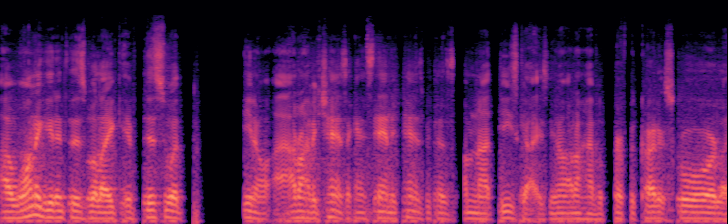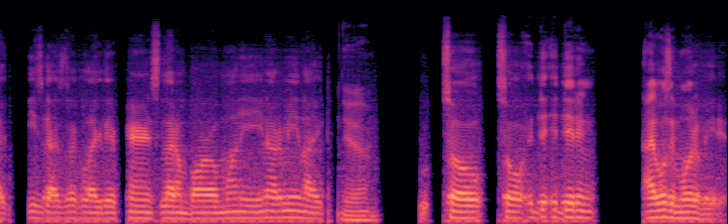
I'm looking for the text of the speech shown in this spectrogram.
I want to get into this, but like, if this is what, you know, I I don't have a chance. I can't stand a chance because I'm not these guys. You know, I don't have a perfect credit score. Like these guys look like their parents let them borrow money. You know what I mean? Like, yeah. so so it, it didn't. I wasn't motivated.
